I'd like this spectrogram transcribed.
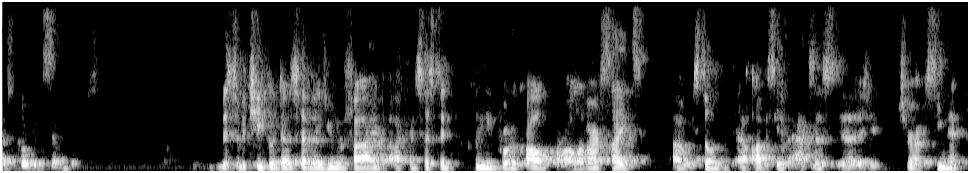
as COVID symptoms. Mr. Pacheco does have a unified, uh, consistent cleaning protocol for all of our sites. Uh, we still obviously have access, uh, as you sure have seen it,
